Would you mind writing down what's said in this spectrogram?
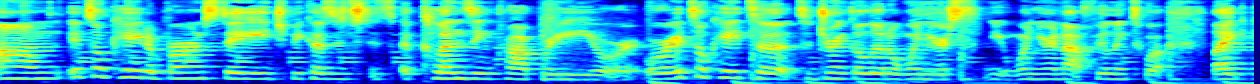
um, it's okay to burn sage because it's, it's a cleansing property or or it's okay to, to drink a little when you're when you're not feeling too like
